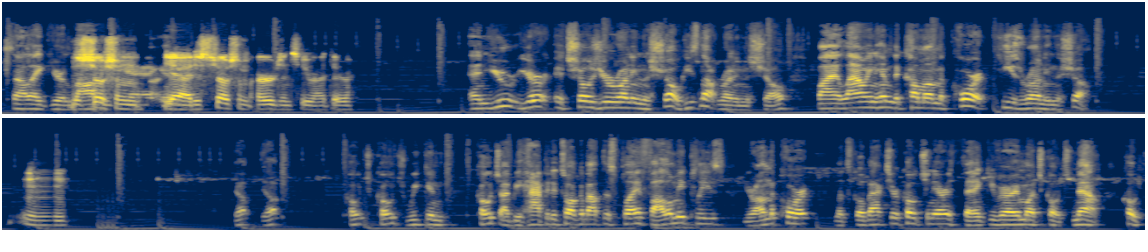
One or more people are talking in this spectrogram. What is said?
it's not like you're just show some, lollygagging. yeah, just show some urgency right there. and you you're it shows you're running the show. He's not running the show by allowing him to come on the court. He's running the show. hmm Yep, yep. Coach, coach, we can coach, I'd be happy to talk about this play. Follow me, please. You're on the court. Let's go back to your coaching area. Thank you very much, coach. Now, coach,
